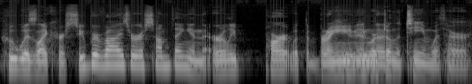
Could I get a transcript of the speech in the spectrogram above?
who was like her supervisor or something in the early part with the He, brain he and worked the, on the team with her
